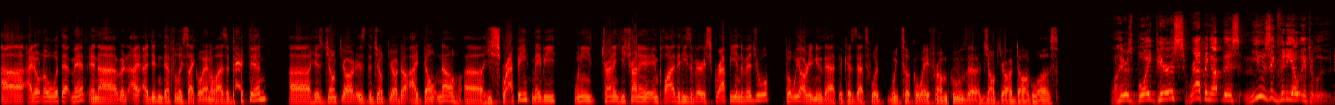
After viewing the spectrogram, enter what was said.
Uh, I don't know what that meant, and uh, but I, I didn't definitely psychoanalyze it back then. Uh, his junkyard is the junkyard dog. I don't know. Uh, he's scrappy. Maybe when he trying to he's trying to imply that he's a very scrappy individual, but we already knew that because that's what we took away from who the junkyard dog was. Well, here's Boyd Pierce wrapping up this music video interlude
